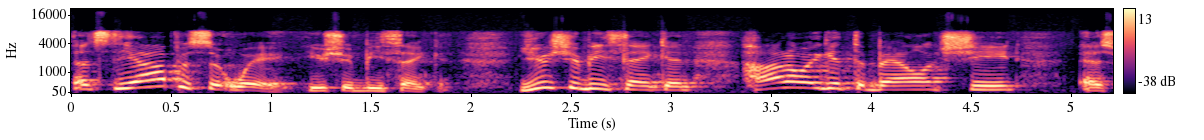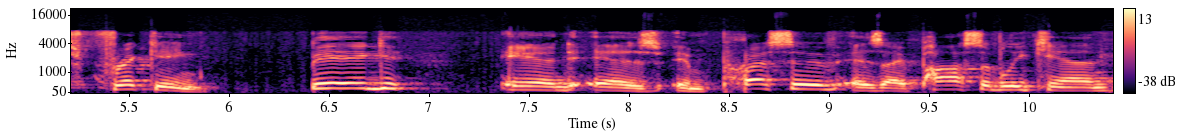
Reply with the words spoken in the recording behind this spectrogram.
That's the opposite way you should be thinking. You should be thinking, how do I get the balance sheet as freaking big and as impressive as I possibly can,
